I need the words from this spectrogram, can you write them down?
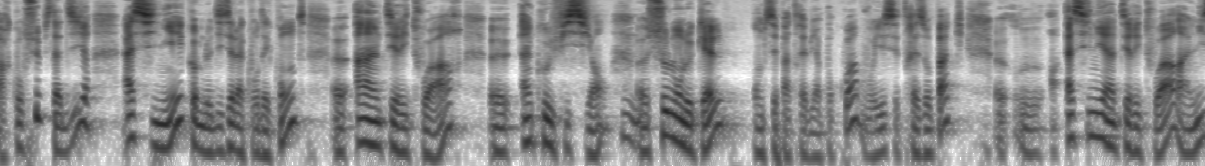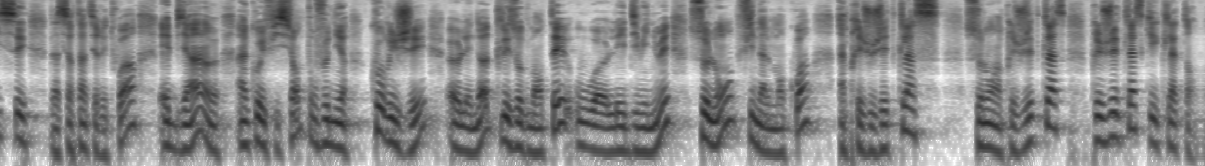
Parcoursup, c'est-à-dire assigner, comme le disait la Cour des comptes, à un territoire un coefficient hmm. selon lequel on ne sait pas très bien pourquoi, vous voyez, c'est très opaque, euh, euh, assigner à un territoire, un lycée d'un certain territoire, eh bien, euh, un coefficient pour venir corriger les notes, les augmenter ou les diminuer, selon finalement quoi? Un préjugé de classe selon un préjugé de classe. Préjugé de classe qui est éclatant.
